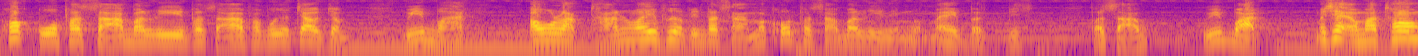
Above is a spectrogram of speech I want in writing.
เพราะกลัวภาษาบาลีภาษาพระพุทธเจ้าจะวิบัติ เอาหลักฐานไว้เพื่อเป็นภาษามคตภาษาบาลีเนี่ยไม่ภาษาวิบัติ ไม่ใช่เอามาท่อง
